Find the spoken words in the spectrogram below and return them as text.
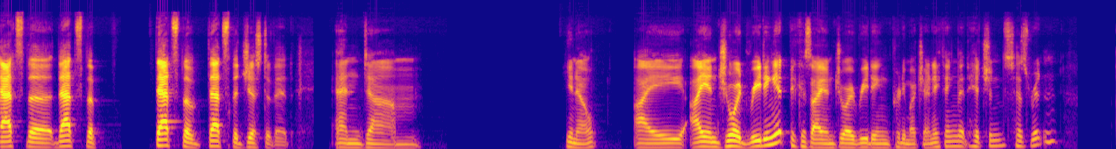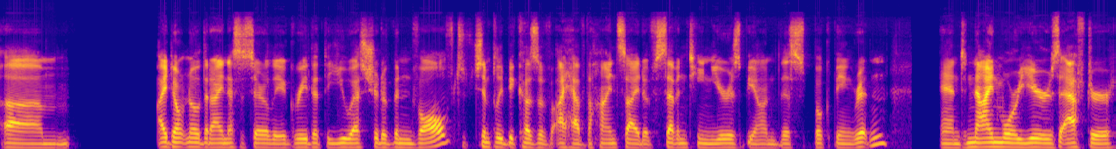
that's the that's the that's the that's the gist of it. And um you know i i enjoyed reading it because i enjoy reading pretty much anything that hitchens has written. Um i don't know that i necessarily agree that the us should have been involved simply because of i have the hindsight of 17 years beyond this book being written and nine more years after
